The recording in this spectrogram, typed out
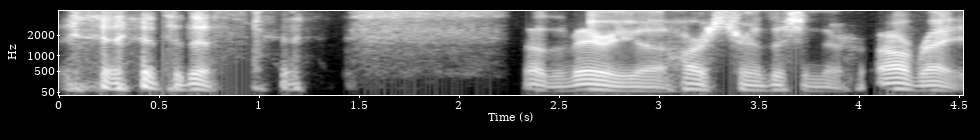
to this. that was a very uh, harsh transition there. All right.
